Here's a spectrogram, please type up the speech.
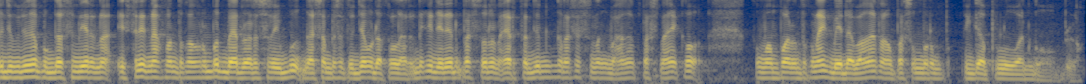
ujung-ujungnya pegel sendiri nah, istri nelfon tukang rumput bayar dua ratus ribu nggak sampai satu jam udah kelar ini kejadian pas turun air terjun ngerasa seneng banget pas naik kok kemampuan untuk naik beda banget sama pas umur 30-an goblok.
